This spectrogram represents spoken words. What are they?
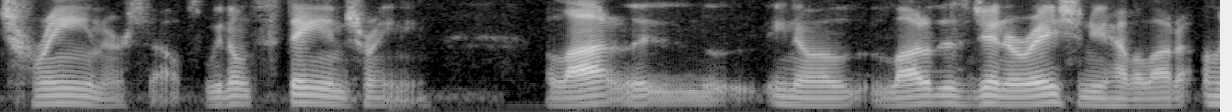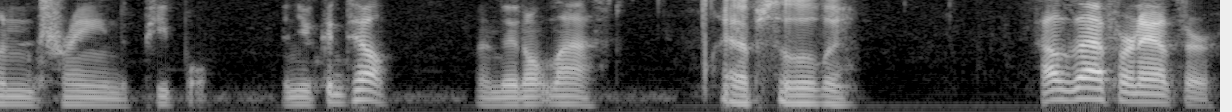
train ourselves. We don't stay in training a lot uh, you know a lot of this generation you have a lot of untrained people and you can tell and they don't last Absolutely. how's that for an answer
